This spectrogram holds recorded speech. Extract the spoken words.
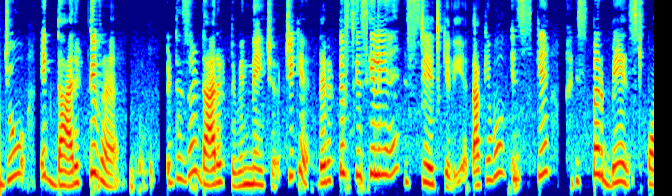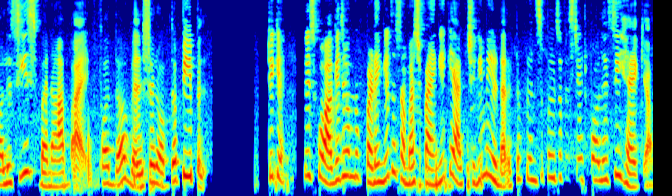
जो एक डायरेक्टिव है। It is a directive in nature ठीक है? डायरेक्टिव किसके लिए है? स्टेट के लिए, ताकि वो इसके, इस पर बेस्ड पॉलिसीज़ बना पाए for the welfare of the people ठीक है? तो इसको आगे जब हम लोग पढ़ेंगे तो समझ पाएँगे कि एक्चुअली में ये directive principles of state policy है क्या?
